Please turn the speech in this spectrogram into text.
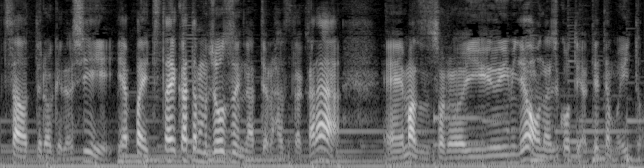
ー、伝わってるわけだし、やっぱり伝え方も上手になってるはずだから、えー、まずそういう意味では同じことやっててもいいと。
